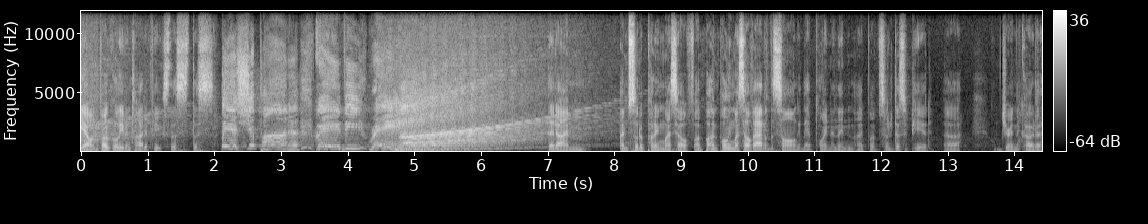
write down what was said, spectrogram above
Yeah, on vocal eventide effects, this this. Wish upon a gravy rainbow. That I'm I'm sort of putting myself, I'm, I'm, pulling myself out of the song at that point, and then I've, I've sort of disappeared uh, during the coda.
